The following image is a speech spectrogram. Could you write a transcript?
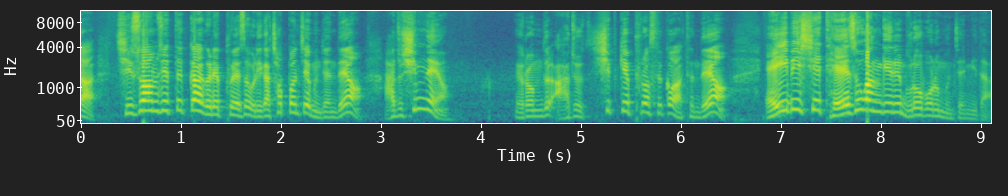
자, 지수함수의 뜻과 그래프에서 우리가 첫 번째 문제인데요. 아주 쉽네요. 여러분들 아주 쉽게 풀었을 것 같은데요. A, B, C의 대소 관계를 물어보는 문제입니다.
